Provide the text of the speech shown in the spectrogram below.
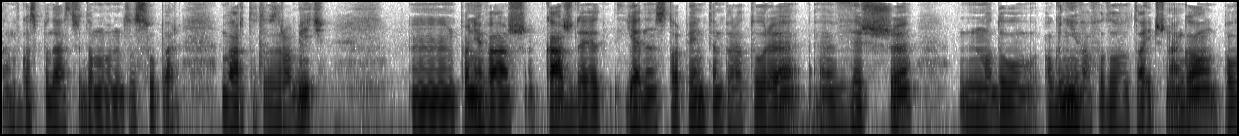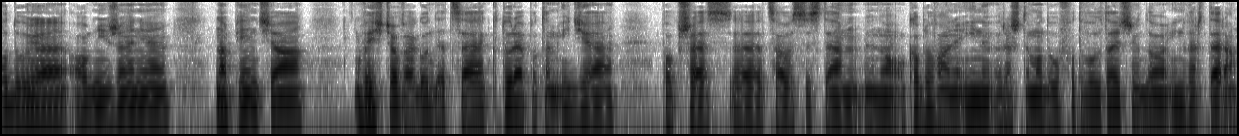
tam w gospodarstwie domowym, no to super, warto to zrobić, mm, ponieważ każdy jeden stopień temperatury e, wyższy modułu ogniwa fotowoltaicznego powoduje obniżenie napięcia wyjściowego DC, które potem idzie poprzez e, cały system no, okablowania i reszty modułów fotowoltaicznych do inwertera.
